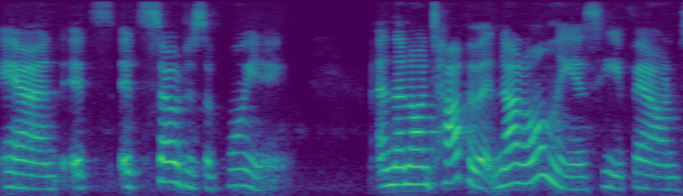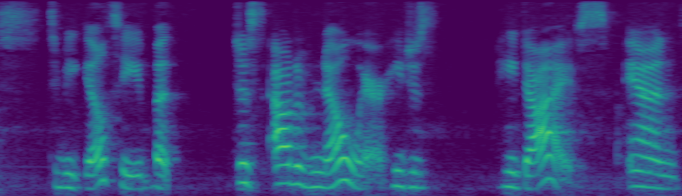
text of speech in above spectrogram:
and it's it's so disappointing. And then on top of it, not only is he found to be guilty, but just out of nowhere, he just he dies. And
